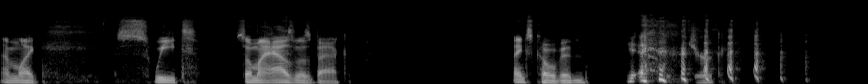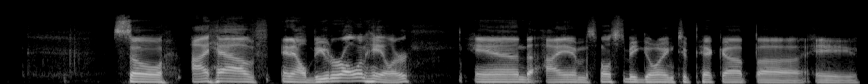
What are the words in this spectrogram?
i'm like sweet so my asthma's back. Thanks covid. Yeah. jerk. So i have an albuterol inhaler and i am supposed to be going to pick up uh, a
